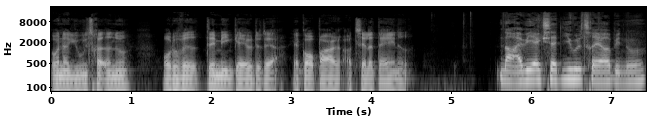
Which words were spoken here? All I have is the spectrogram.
under juletræet nu, hvor du ved, det er min gave, det der. Jeg går bare og tæller dage ned. Nej, vi har ikke sat juletræ op endnu.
